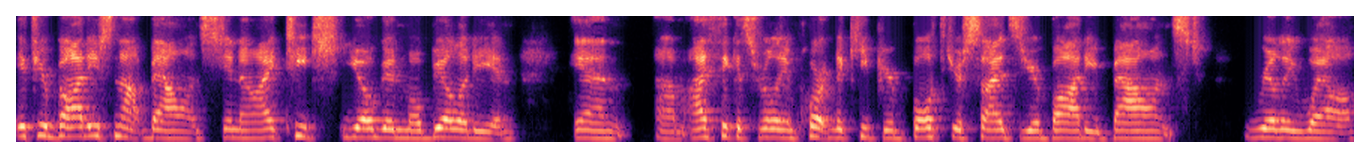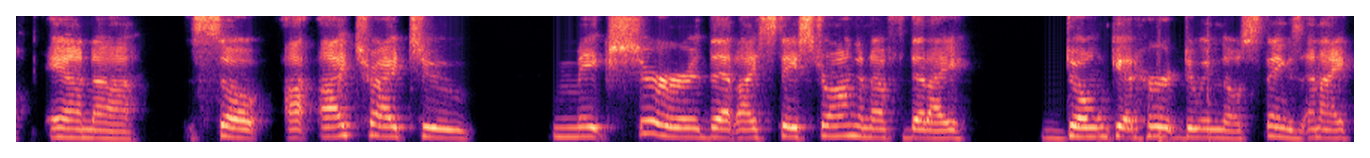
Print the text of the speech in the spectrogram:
if your body's not balanced you know i teach yoga and mobility and and um, i think it's really important to keep your both your sides of your body balanced really well. And uh, so I, I try to make sure that i stay strong enough that i don't get hurt doing those things. And i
